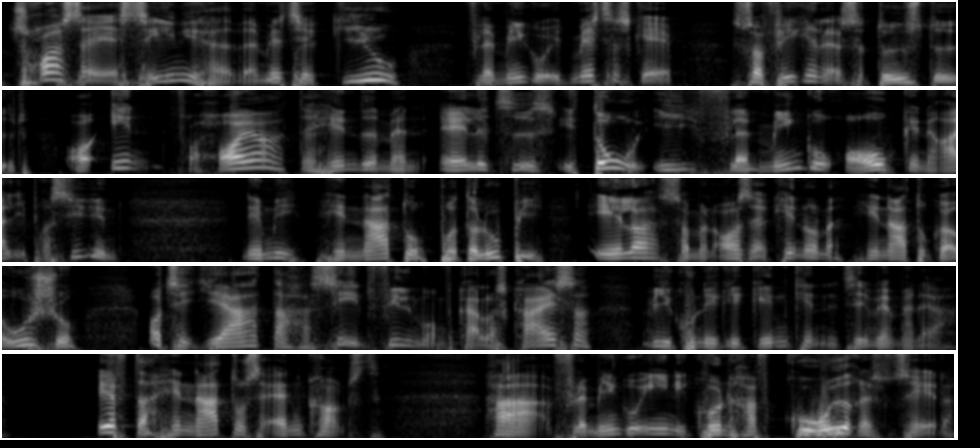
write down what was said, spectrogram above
trods af, at Seni havde været med til at give Flamengo et mesterskab, så fik han altså dødstødet. Og ind fra højre, der hentede man alle tids idol i Flamengo og generelt i Brasilien, nemlig Renato Portaluppi, eller som man også er kendt under, Renato Gaúcho. Og til jer, der har set film om Carlos Kaiser, vi kunne ikke genkende til, hvem han er. Efter Renatos ankomst har Flamengo egentlig kun haft gode resultater.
